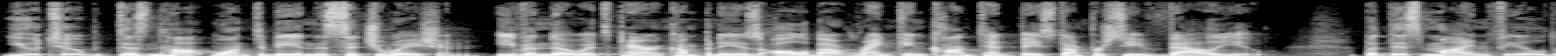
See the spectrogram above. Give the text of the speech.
YouTube does not want to be in this situation, even though its parent company is all about ranking content based on perceived value. But this minefield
